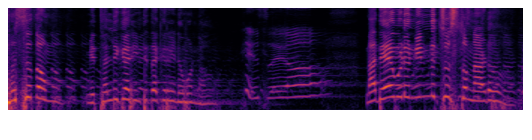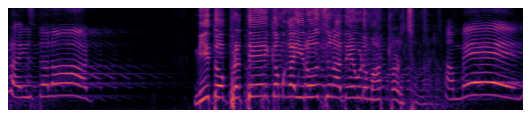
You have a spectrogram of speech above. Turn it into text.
ప్రస్తుతం మీ తల్లి గారి ఇంటి దగ్గరే నువ్వు ఉన్నావు నా దేవుడు నిన్ను చూస్తున్నాడు. నీతో ప్రత్యేకంగా ఈ రోజు నా దేవుడు మాట్లాడుచున్నాడు. ఆమేన్.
